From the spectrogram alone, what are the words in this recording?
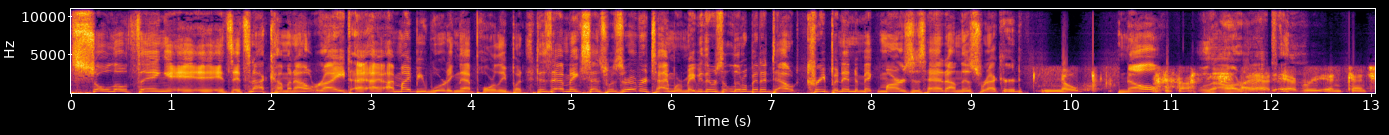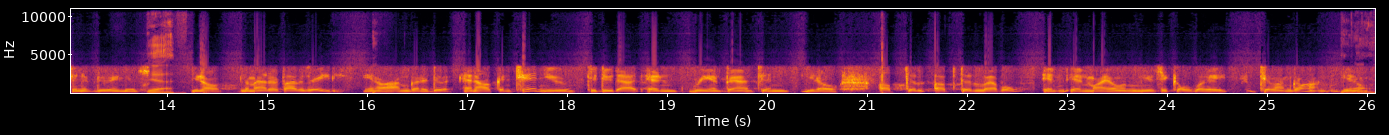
solo thing. It's it's not coming out right. I, I- might be wording that poorly, but does that make sense? Was there ever a time where maybe there was a little bit of doubt creeping into Mick Mars's head on this record? Nope. No. Well, all I had every intention of doing this. Yeah. You know, no matter if I was 80, you know, I'm going to do it. And I'll continue to do that and reinvent and, you know, up the up the level in in my own musical way till I'm gone, you know.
